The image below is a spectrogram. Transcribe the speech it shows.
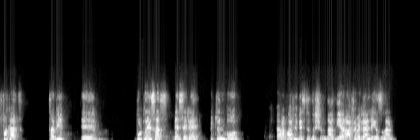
fakat tabii e, burada esas mesele bütün bu Arap alfabesi dışında diğer alfabelerle yazılan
